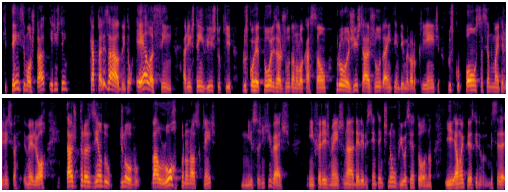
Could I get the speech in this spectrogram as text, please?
que tem se mostrado e a gente tem capitalizado. Então, ela sim, a gente tem visto que para os corretores ajuda na locação, para o lojista ajuda a entender melhor o cliente, para os cupons está sendo uma inteligência melhor, está trazendo, de novo, valor para o nosso cliente. Nisso a gente investe. Infelizmente, na Delivery Center, a gente não viu esse retorno. E é uma empresa que precisa,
